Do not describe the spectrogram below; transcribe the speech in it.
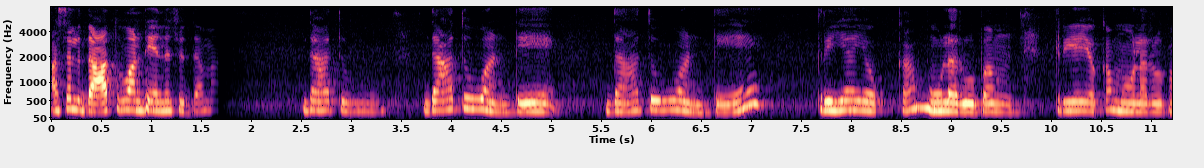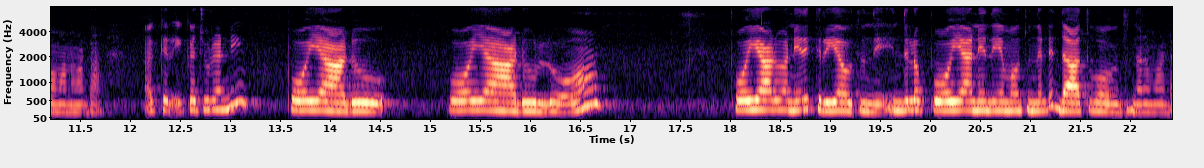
అసలు ధాతువు అంటే ఏందో చూద్దామా? ధాతువు. ధాతువు అంటే ధాతువు అంటే క్రియ యొక్క మూల రూపం. క్రియ యొక్క మూల రూపం అనమాట ఇక్కడ చూడండి. పోయాడు. పోయాడులో పోయాడు అనేది క్రియ అవుతుంది. ఇందులో పోయా అనేది ఏమవుతుందంటే ధాతువు అవుతుంది అనమాట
